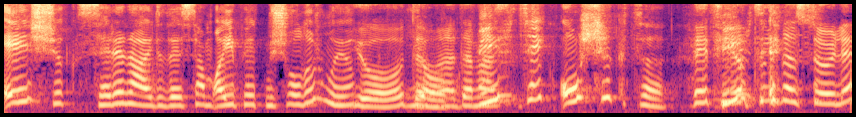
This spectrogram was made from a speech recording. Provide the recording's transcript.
en şık Serenay'dı desem ayıp etmiş olur muyum? Yo deme, Yok. demez. Bir tek o şıktı. Ve fiyatını da söyle.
